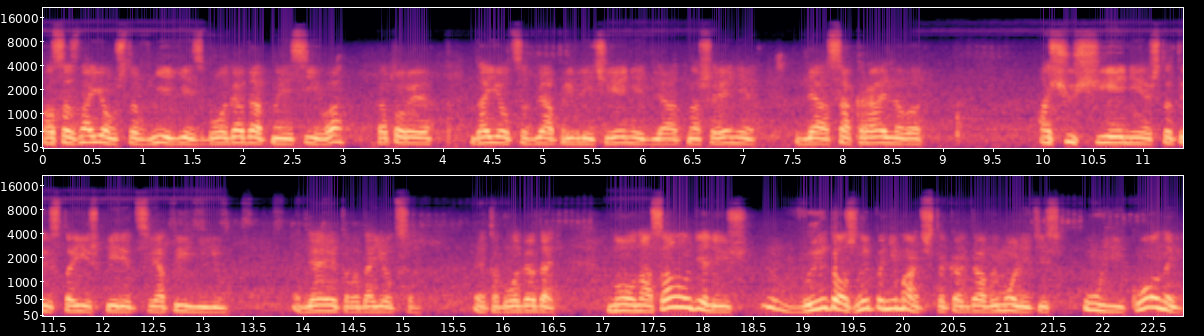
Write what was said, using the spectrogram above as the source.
осознаем, что в ней есть благодатная сила, которая дается для привлечения, для отношения, для сакрального ощущение, что ты стоишь перед святынею. Для этого дается эта благодать. Но на самом деле вы должны понимать, что когда вы молитесь у иконы,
